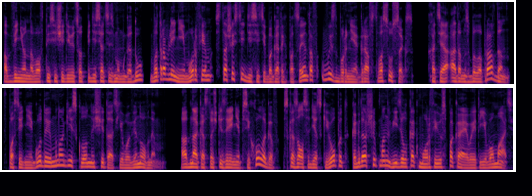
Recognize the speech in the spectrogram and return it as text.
обвиненного в 1957 году в отравлении морфием 160 богатых пациентов в Истбурне, графства Суссекс. Хотя Адамс был оправдан, в последние годы многие склонны считать его виновным. Однако с точки зрения психологов сказался детский опыт, когда Шипман видел, как Морфий успокаивает его мать.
